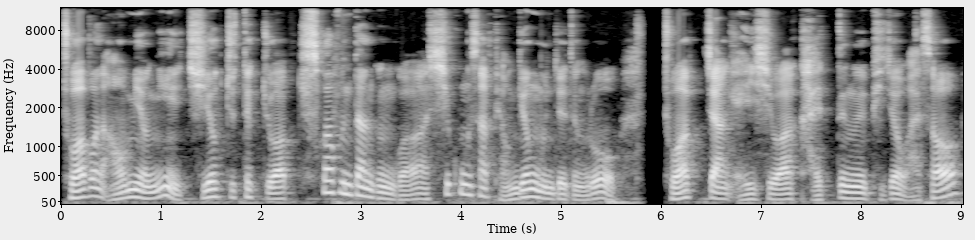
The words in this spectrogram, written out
조합원 9명이 지역주택조합 추가 분담금과 시공사 변경 문제 등으로 조합장 A씨와 갈등을 빚어와서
